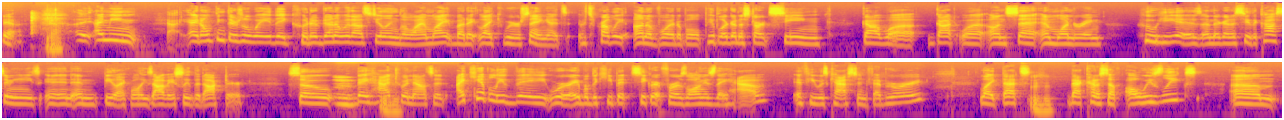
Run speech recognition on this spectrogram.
Yeah. I, I mean, I don't think there's a way they could have done it without stealing the limelight, but it, like we were saying, it's it's probably unavoidable. People are going to start seeing Gatwa Gatwa on set and wondering who he is, and they're going to see the costume he's in and be like, "Well, he's obviously the Doctor." So they had to announce it. I can't believe they were able to keep it secret for as long as they have. If he was cast in February, like that's that kind of stuff always leaks. Um,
